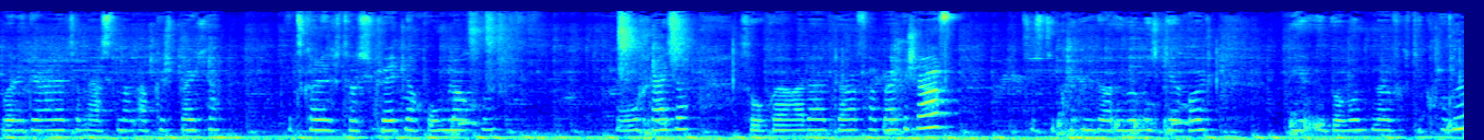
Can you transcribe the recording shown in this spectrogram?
wurde gerade zum ersten Mal abgespeichert. Jetzt kann ich so straight nach oben laufen. Oh, scheiße. So gerade da vorbei geschafft ist die Kugel da über mich gerollt. Wir überrunden einfach die Kugel.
